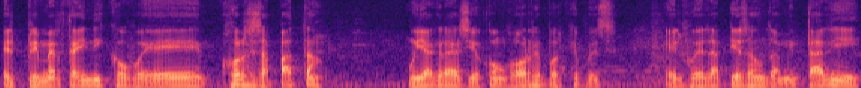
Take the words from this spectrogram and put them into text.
el primer técnico fue Jorge Zapata. Muy agradecido con Jorge porque pues él fue la pieza fundamental y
